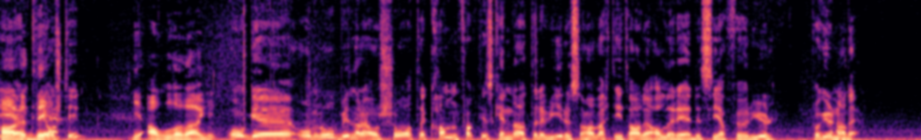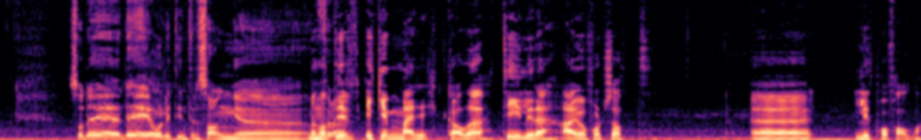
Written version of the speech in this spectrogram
Har det I det? Års tid. I alle dager. Og, eh, og nå begynner jeg å se at det kan faktisk hende at det viruset har vært i Italia allerede siden før jul. På grunn av det. Så det, det er jo litt interessant. eh, Men at de ikke merka det tidligere, er jo fortsatt eh, litt påfallende.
